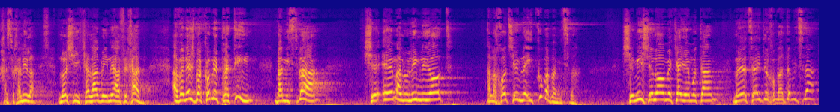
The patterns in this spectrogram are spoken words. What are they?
חס וחלילה, לא שהיא קלה בעיני אף אחד, אבל יש בה כל מיני פרטים במצווה שהם עלולים להיות הלכות שהן לעיכובה במצווה, שמי שלא מקיים אותם לא יצא ידי חובת המצווה.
